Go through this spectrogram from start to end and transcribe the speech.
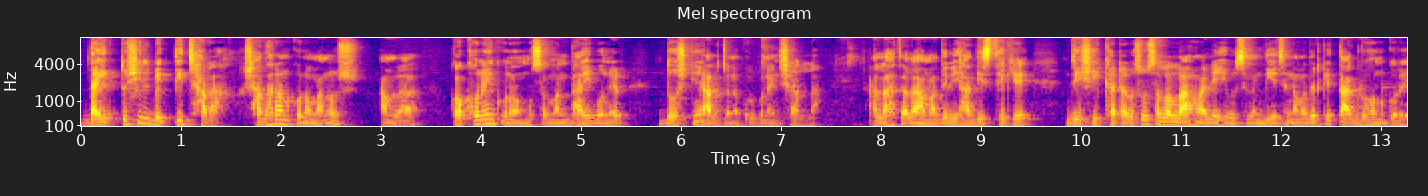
দায়িত্বশীল ব্যক্তি ছাড়া সাধারণ কোনো মানুষ আমরা কখনোই কোনো মুসলমান ভাই বোনের দোষ নিয়ে আলোচনা করব না ইনশাআল্লাহ। আল্লাহ তালা আমাদের এই হাদিস থেকে যে শিক্ষাটা রসুল সাল্লাহ আলহি ওসাল্লাম দিয়েছেন আমাদেরকে তা গ্রহণ করে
